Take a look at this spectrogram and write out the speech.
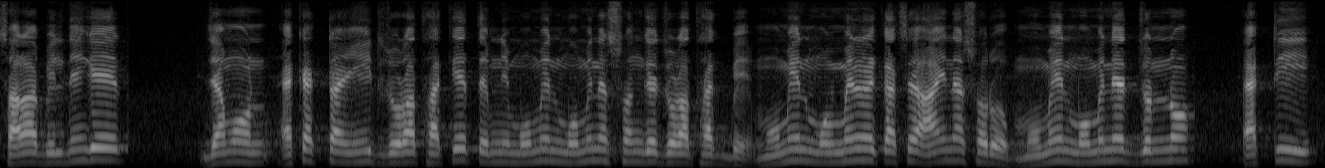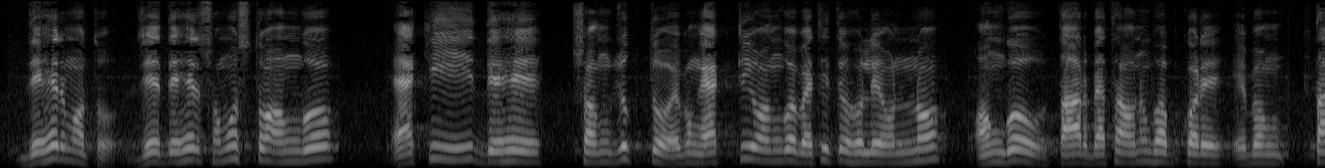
সারা বিল্ডিংয়ের যেমন এক একটা ইট জোড়া থাকে, তেমনি মোমেন মোমিনের সঙ্গে জোড়া থাকবে। মোমেন মোমেনের কাছে আয়না স্বরূপ। মোমেন মোমিনের জন্য একটি দেহের মতো। যে দেহের সমস্ত অঙ্গ একই দেহে সংযুক্ত এবং একটি অঙ্গ ব্যথিত হলে অন্য অঙ্গ তার ব্যথা অনুভব করে এবং তা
